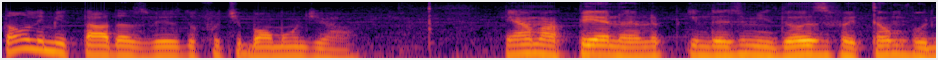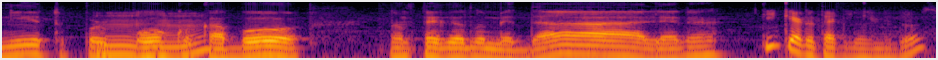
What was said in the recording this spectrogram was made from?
tão limitada às vezes do futebol mundial. É uma pena, né? Porque em 2012 foi tão bonito, por uhum. pouco acabou não pegando medalha, né? Quem que era o técnico de 2012?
